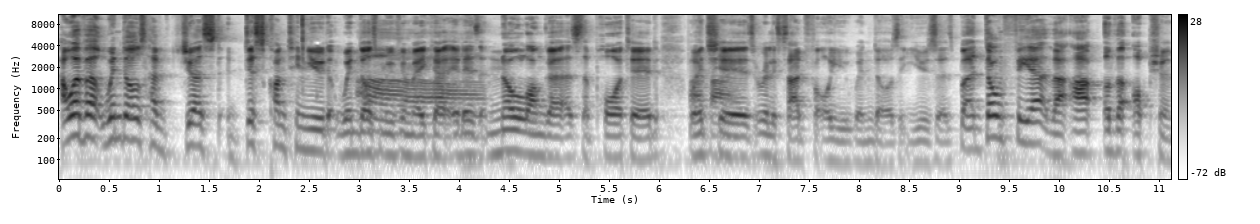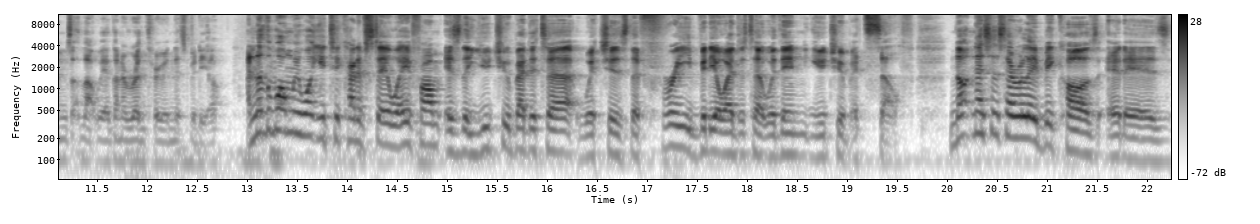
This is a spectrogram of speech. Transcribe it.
However, Windows have just discontinued Windows oh. Movie Maker. It is ah. no longer supported, bye which is really sad for all you Windows users. But don't fear, there are other options that we are going to run through in this video. Another one we want you to kind of stay away from is the YouTube editor, which is the free video editor within YouTube itself. Not necessarily because it is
